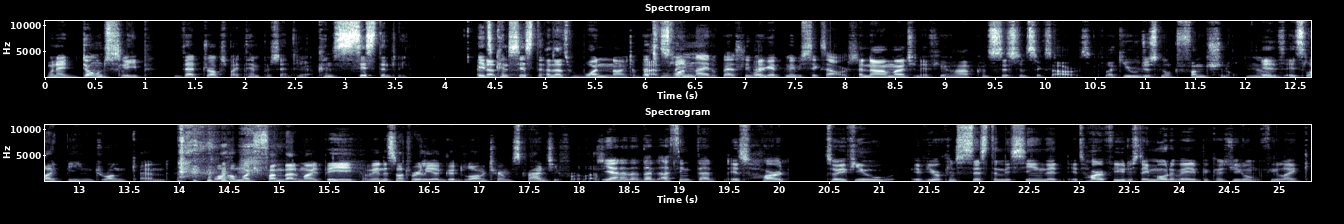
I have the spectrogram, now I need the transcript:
When I don't sleep, that drops by 10% consistently. It's that- consistent. And that's one night of bad That's sleep. one night of bad sleep where I get maybe six hours. And now imagine if you have consistent six hours, like you're just not functional. It's, it's like being drunk, and well, how much fun that might be. I mean, it's not really a good long term strategy for that. Yeah, no, that, that I think that is hard. So if you if you're consistently seeing that it's hard for you to stay motivated because you don't feel like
